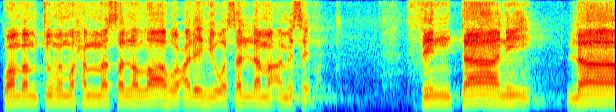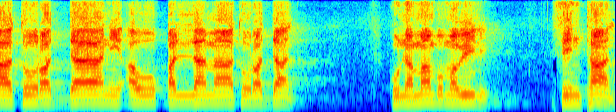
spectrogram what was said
kwamba mtume Muhammad sallallahu alayhi wasallam amesema thintani la turaddani au qallama turaddan kuna mambo mawili thintan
